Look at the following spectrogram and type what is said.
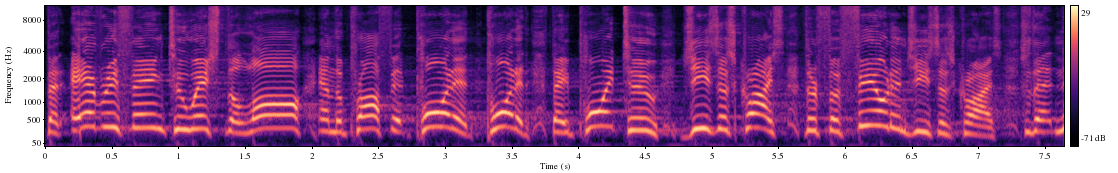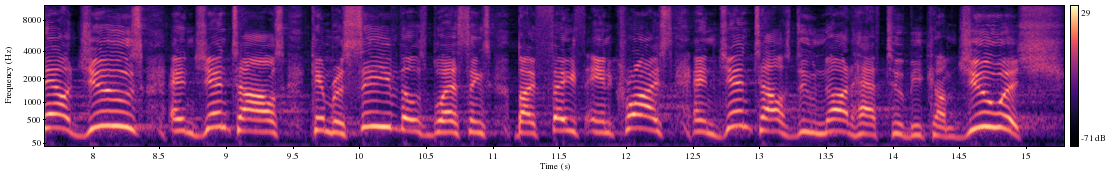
that everything to which the law and the prophet pointed, pointed, they point to Jesus Christ. They're fulfilled in Jesus Christ, so that now Jews and Gentiles can receive those blessings by faith in Christ, and Gentiles do not have to become Jewish.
